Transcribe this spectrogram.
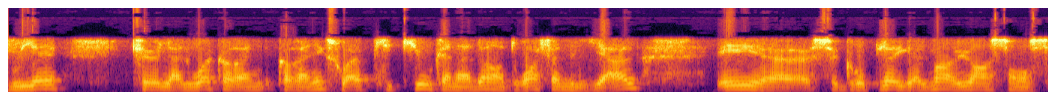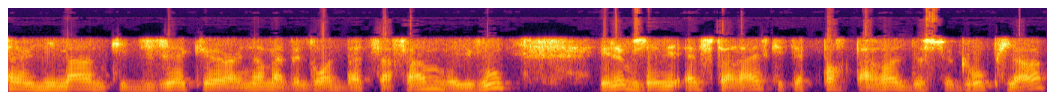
voulait que la loi coranique soit appliquée au Canada en droit familial. Et euh, ce groupe-là également a eu en son sein un imam qui disait qu'un homme avait le droit de battre sa femme, voyez-vous. Et là, vous avez Eve Torres, qui était porte-parole de ce groupe-là,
